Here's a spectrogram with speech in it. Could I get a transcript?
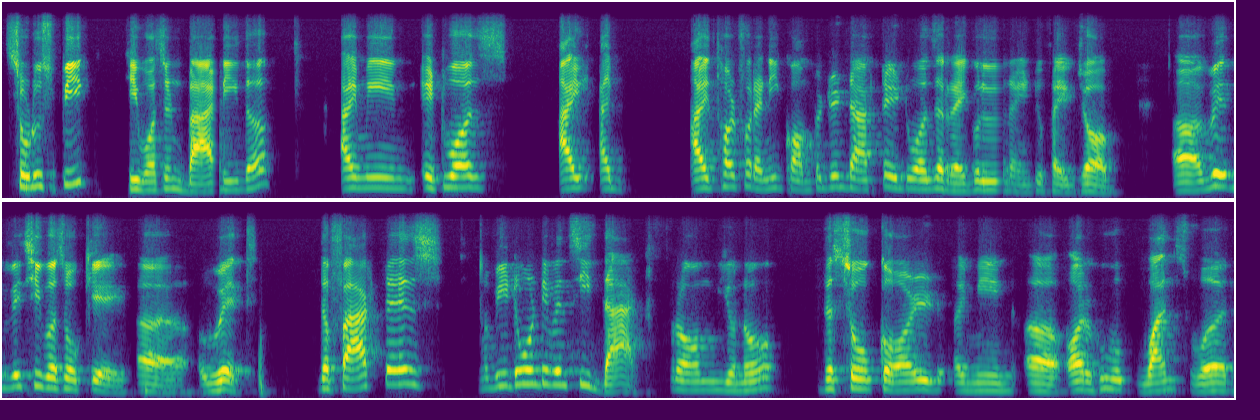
so to speak. He wasn't bad either. I mean, it was I I I thought for any competent actor, it was a regular nine to five job, uh, with, which he was okay uh, with. The fact is, we don't even see that from you know the so-called, I mean, uh, or who once were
